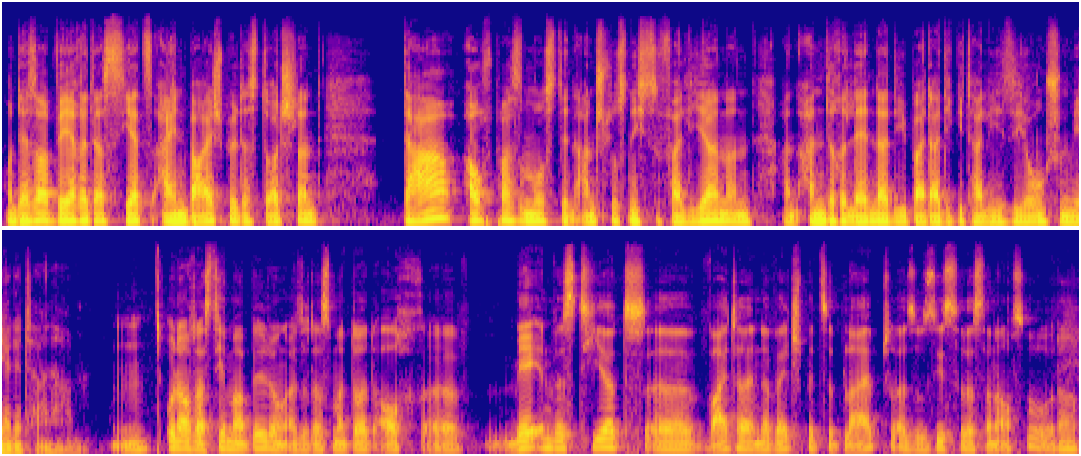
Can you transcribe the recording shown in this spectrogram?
Und deshalb wäre das jetzt ein Beispiel, dass Deutschland da aufpassen muss, den Anschluss nicht zu verlieren an, an andere Länder, die bei der Digitalisierung schon mehr getan haben. Mhm. Und auch das Thema Bildung, also dass man dort auch äh, mehr investiert, äh, weiter in der Weltspitze bleibt. Also siehst du das dann auch so, oder?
